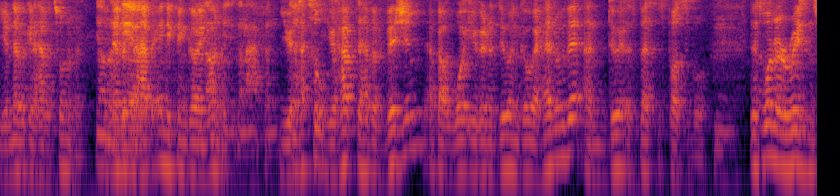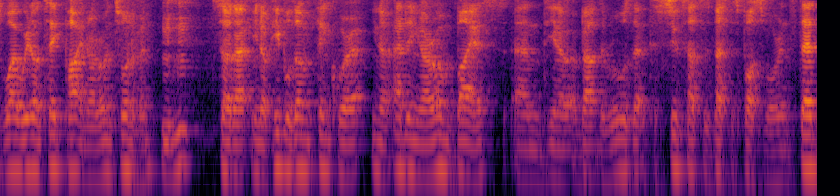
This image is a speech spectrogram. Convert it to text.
you're never going to have a tournament. You're You're never gonna- have anything going on. Nothing's gonna happen. You, Just ha- you have to have a vision about what you're going to do and go ahead with it and do it as best as possible. Mm. This is one of the reasons why we don't take part in our own tournament, hmm so that you know people don't think we're you know adding our own bias and you know about the rules that to suit us as best as possible. Instead,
